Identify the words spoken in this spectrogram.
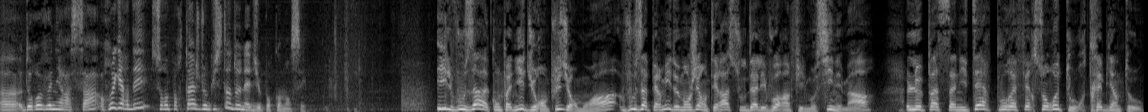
euh, de revenir à ça. Regardez ce reportage d'Augustin Donadieu pour commencer. Il vous a accompagné durant plusieurs mois, vous a permis de manger en terrasse ou d'aller voir un film au cinéma. Le pass sanitaire pourrait faire son retour très bientôt.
